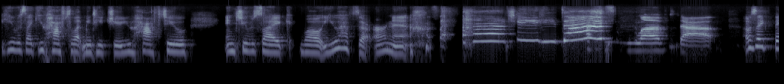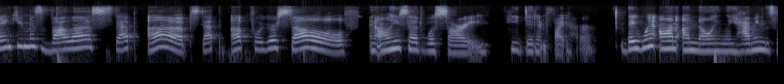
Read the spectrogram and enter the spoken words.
He was like, You have to let me teach you. You have to. And she was like, Well, you have to earn it. Ah, gee, he does. Loved that. I was like, Thank you, Miss Vhalla. Step up, step up for yourself. And all he said was sorry. He didn't fight her. They went on unknowingly having this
